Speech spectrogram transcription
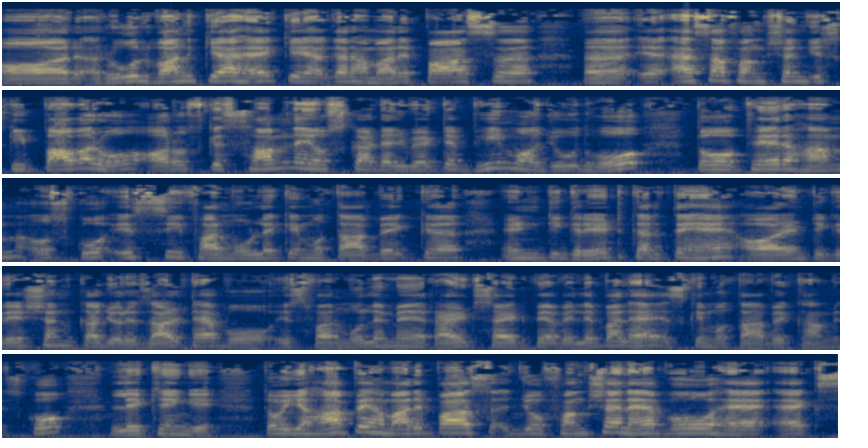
और रूल वन क्या है कि अगर हमारे पास ऐसा फ़ंक्शन जिसकी पावर हो और उसके सामने उसका डेरिवेटिव भी मौजूद हो तो फिर हम उसको इसी फार्मूले के मुताबिक इंटीग्रेट करते हैं और इंटीग्रेशन का जो रिज़ल्ट है वो इस फार्मूले में राइट साइड पर अवेलेबल है, इसके मुताबिक हम इसको लिखेंगे। तो यहाँ पर हमारे पास जो फ़ंक्शन है है x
